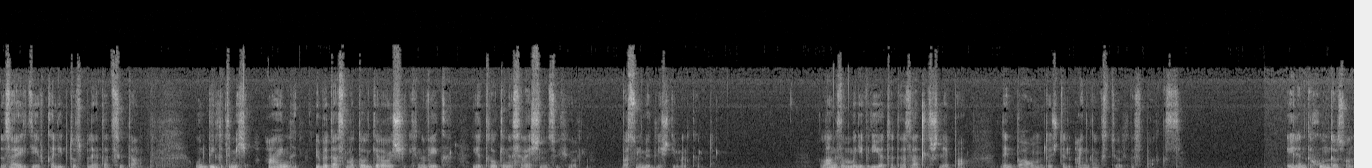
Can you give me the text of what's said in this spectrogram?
sah ich die Eukalyptusblätter zittern und bildete mich ein, über das Motorgeräusch hinweg ihr trockenes Rächen zu hören, was unmöglich stimmen könnte. Langsam manövrierte der Sattelschlepper den Baum durch den Eingangstür des Parks. Elender Hundersohn.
